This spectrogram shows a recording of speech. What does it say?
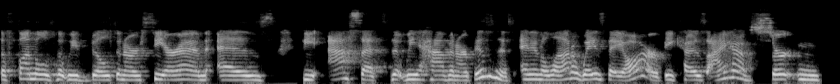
the funnels that we've built in our CRM as the assets that we have in our business. And in a lot of ways, they are because I have certain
